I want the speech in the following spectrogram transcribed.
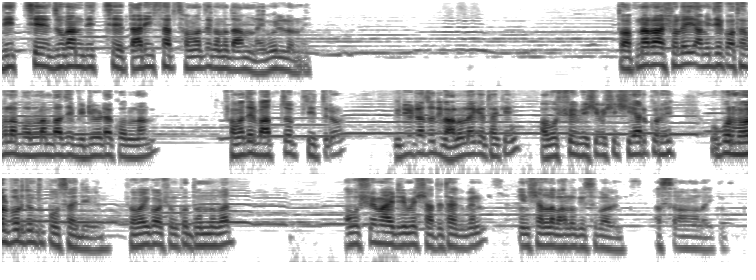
দিচ্ছে, যোগান দিচ্ছে, তারই স্যার সমাজে কোনো দাম নাই, মূল্য নেই। তো আপনারা আসলেই, আমি যে কথাগুলো বললাম বা যে ভিডিওটা করলাম, সমাজের বাস্তব চিত্র, ভিডিওটা যদি ভালো লাগে থাকে, অবশ্যই বেশি বেশি শেয়ার করে উপর মহল পর্যন্ত পৌঁছায় দেবেন। সবাইকে অসংখ্য ধন্যবাদ। অবশ্যই মাই ড্রিমের সাথে থাকবেন। ইনশাল্লাহ ভালো কিছু পাবেন। আসসালামু আলাইকুম।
